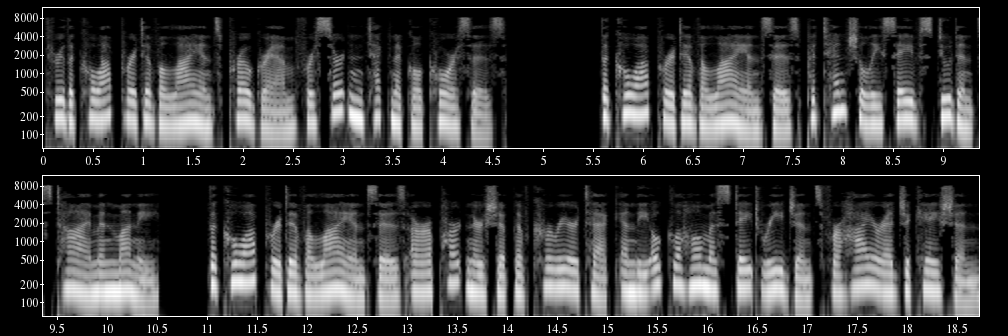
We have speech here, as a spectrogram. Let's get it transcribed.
through the Cooperative Alliance program for certain technical courses. The cooperative alliances potentially save students time and money. The cooperative alliances are a partnership of CareerTech and the Oklahoma State Regents for Higher Education.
